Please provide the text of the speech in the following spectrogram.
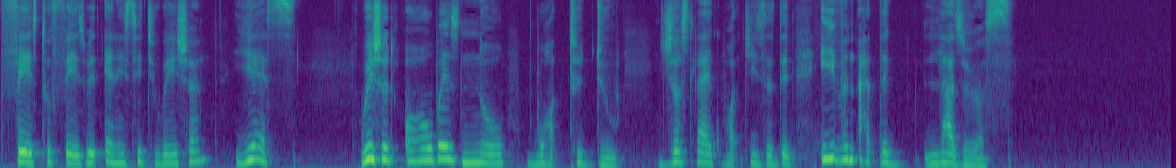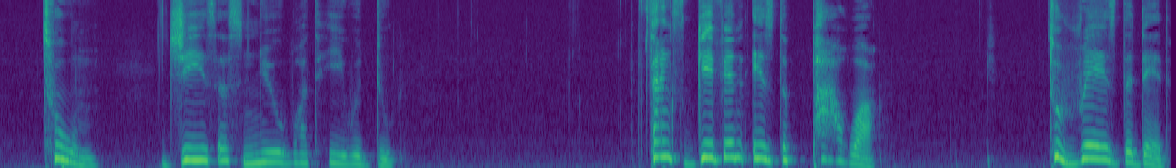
face to face with any situation? Yes. We should always know what to do just like what Jesus did. Even at the Lazarus tomb, Jesus knew what he would do. Thanksgiving is the power to raise the dead.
